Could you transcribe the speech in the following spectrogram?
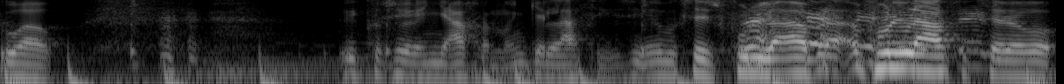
Wow. 29 χρονών και λάθη. Ε, Ξέρεις, full λάθη, full λάθη, ξέρω εγώ.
